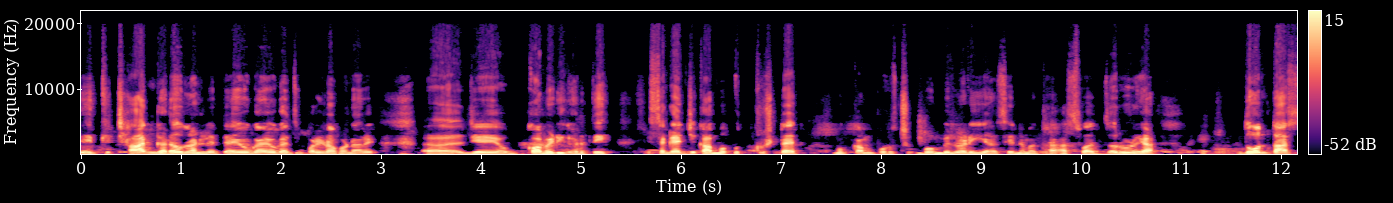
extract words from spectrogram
ते इतके छान घडवून आणले त्या योगायोगाचे परिणाम होणारे जे कॉमेडी घडते सगळ्यांची कामं उत्कृष्ट आहेत. मुक्काम पोस्ट बोंबिलवाडी या सिनेमाचा आस्वाद जरूर घ्या. दोन तास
